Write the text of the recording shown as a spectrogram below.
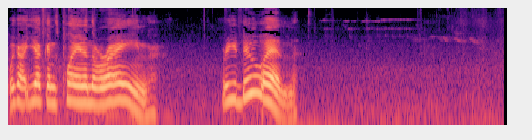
We got yuckins playing in the rain. What are you doing?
